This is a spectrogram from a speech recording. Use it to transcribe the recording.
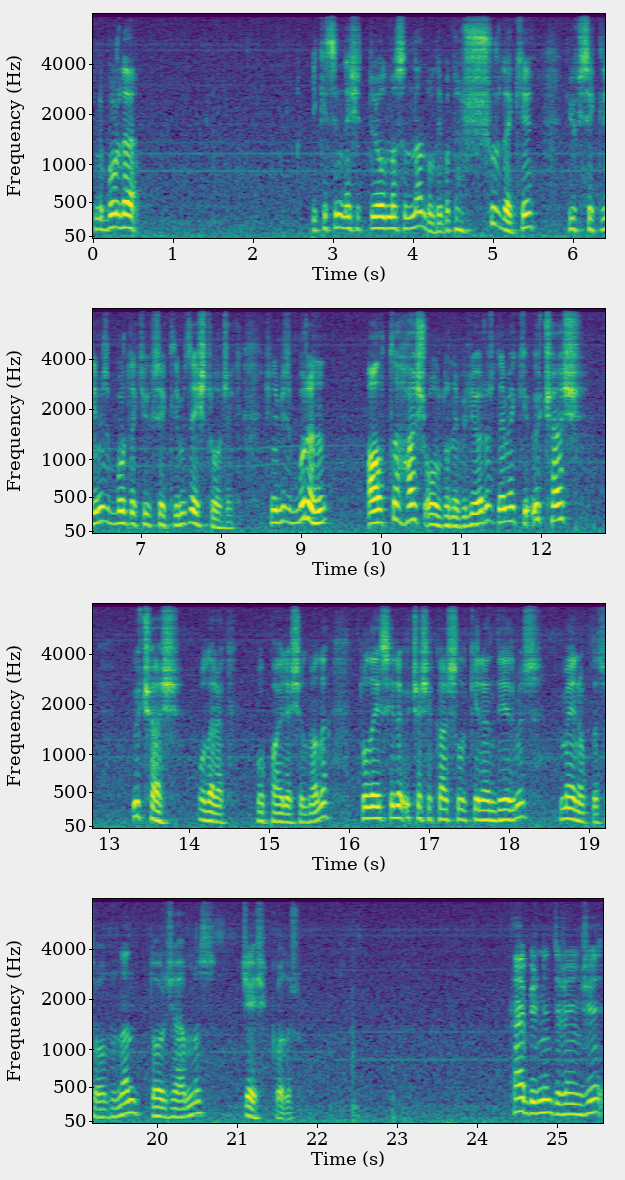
şimdi burada ikisinin eşitliği olmasından dolayı bakın şuradaki yüksekliğimiz buradaki yüksekliğimize eşit olacak. Şimdi biz buranın 6h olduğunu biliyoruz. Demek ki 3h 3h olarak bu paylaşılmalı. Dolayısıyla 3h'e karşılık gelen değerimiz m noktası olduğundan doğru C şıkkı olur. Her birinin direnci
